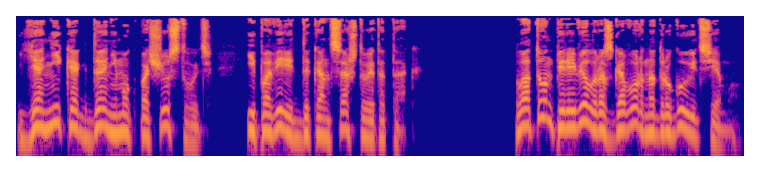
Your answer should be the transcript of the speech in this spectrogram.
Я никогда не мог почувствовать и поверить до конца, что это так. Платон перевел разговор на другую тему.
